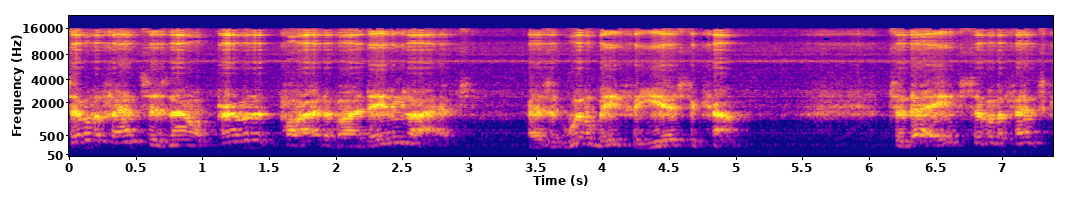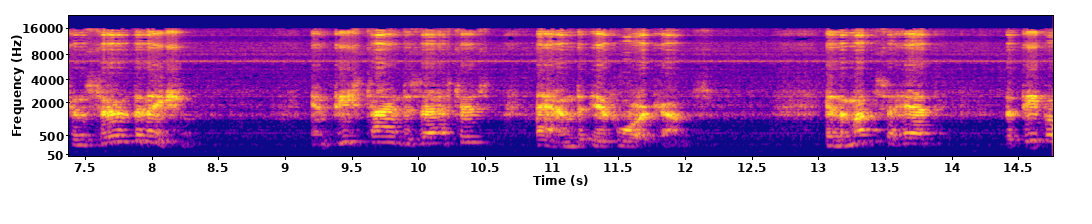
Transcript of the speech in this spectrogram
Civil defense is now a permanent part of our daily lives, as it will be for years to come. Today, civil defense can serve the nation in peacetime disasters and if war comes. In the months ahead, the people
